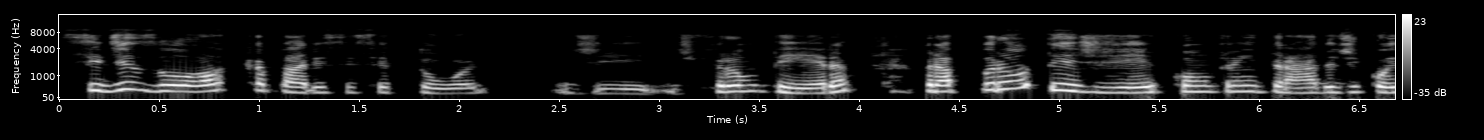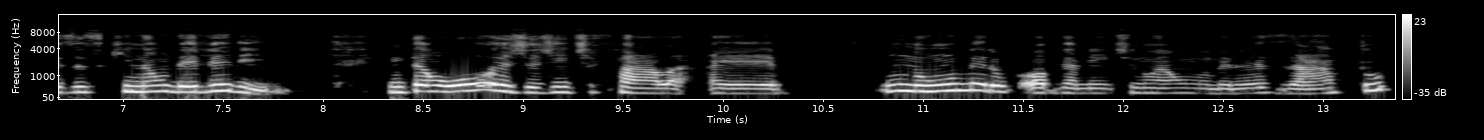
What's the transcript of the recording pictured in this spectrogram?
se desloca para esse setor de, de fronteira para proteger contra a entrada de coisas que não deveriam. Então, hoje a gente fala é, um número, obviamente não é um número exato,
